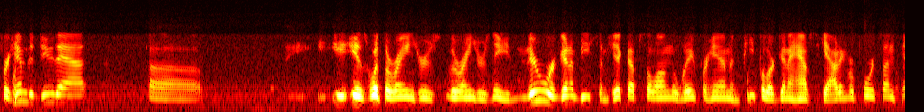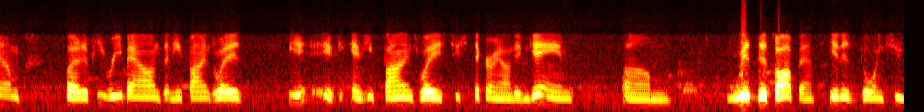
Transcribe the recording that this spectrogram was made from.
for him to do that uh, is what the Rangers the Rangers need. There were going to be some hiccups along the way for him, and people are going to have scouting reports on him. But if he rebounds and he finds ways, he, if, and he finds ways to stick around in games. Um, with this offense, it is going to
